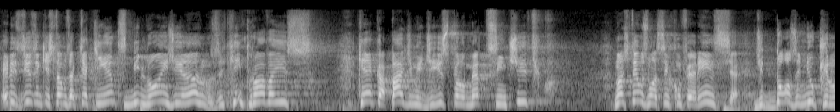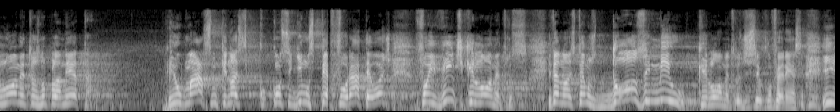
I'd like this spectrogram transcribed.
Eles dizem que estamos aqui há 500 milhões de anos. E quem prova isso? Quem é capaz de medir isso pelo método científico? Nós temos uma circunferência de 12 mil quilômetros no planeta. E o máximo que nós conseguimos perfurar até hoje foi 20 quilômetros. Então nós temos 12 mil quilômetros de circunferência. E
